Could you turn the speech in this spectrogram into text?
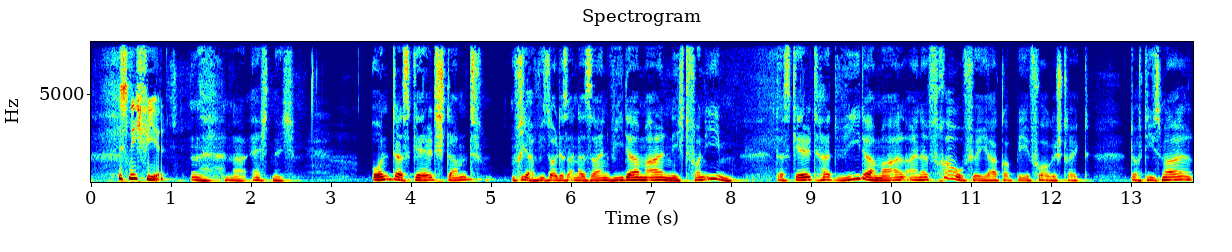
Ist nicht viel. Na, echt nicht. Und das Geld stammt, ja, wie soll das anders sein, wieder mal nicht von ihm. Das Geld hat wieder mal eine Frau für Jakob B. vorgestreckt. Doch diesmal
